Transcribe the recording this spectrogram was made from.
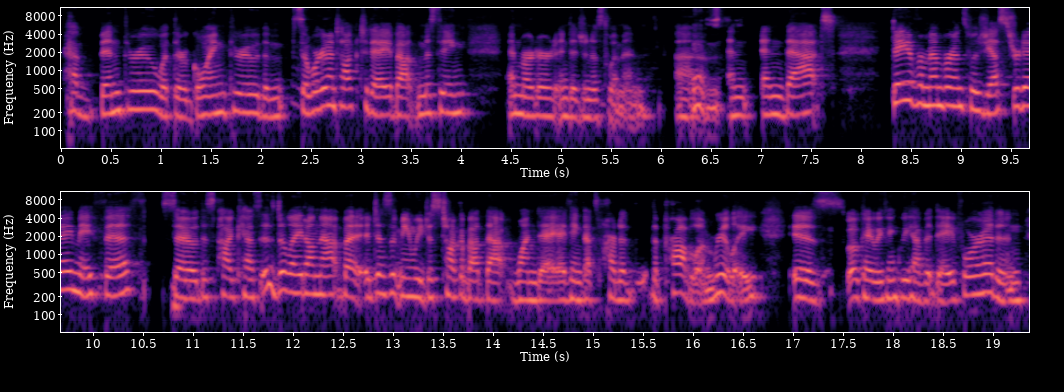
have been through, what they're going through. The, so we're going to talk today about missing and murdered Indigenous women. Um, yes. And, and that Day of Remembrance was yesterday, May 5th. So this podcast is delayed on that, but it doesn't mean we just talk about that one day. I think that's part of the problem really is okay, we think we have a day for it. And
